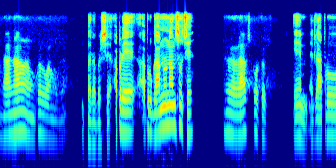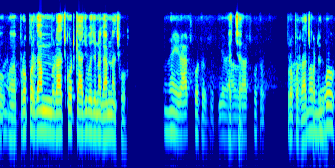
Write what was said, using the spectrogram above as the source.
અને આ નાનાનું કરવાનું છે. બરાબર છે. આપણે આપણું ગામનું નામ શું છે? રાજકોટ જ. એમ એટલે આપણું પ્રોપર ગામ રાજકોટ કે આજુબાજુના ગામના છો? નહીં રાજકોટ જ. અત્યારે હાલ અચ્છા. રાજકોટ જ. પ્રોપર રાજકોટ મૂળ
